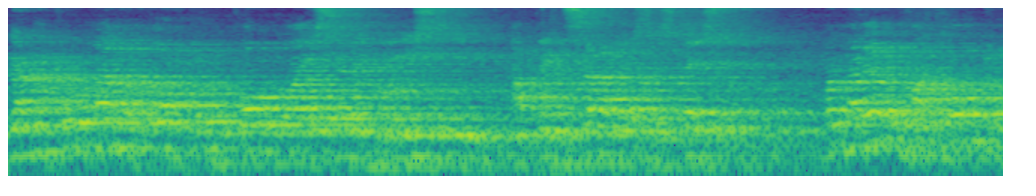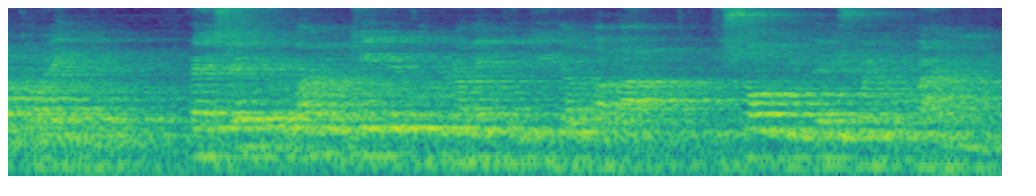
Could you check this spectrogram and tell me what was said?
la natura umana porta un po' a essere egoisti, a pensare a se stesso, ma Mariano va controcorrente. Per esempio quando chiede continuamente chiede al papà i soldi per i suoi compagni.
